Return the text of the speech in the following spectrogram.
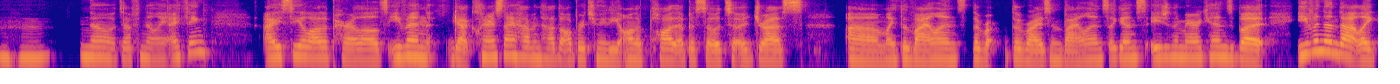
Mm-hmm. No, definitely. I think I see a lot of parallels. Even yeah, Clarence and I haven't had the opportunity on a pod episode to address um like the violence, the the rise in violence against Asian Americans, but even in that like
